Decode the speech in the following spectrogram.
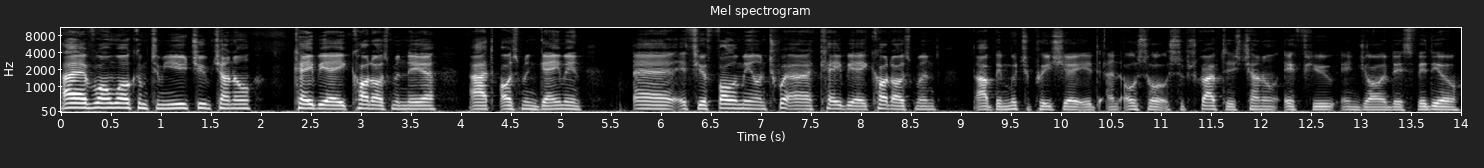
Hi everyone, welcome to my YouTube channel, KBA COD Ozmond here at Ozmond Gaming. Uh, if you follow me on Twitter, KBA COD Ozmond, that'd be much appreciated and also subscribe to this channel if you enjoyed this video.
